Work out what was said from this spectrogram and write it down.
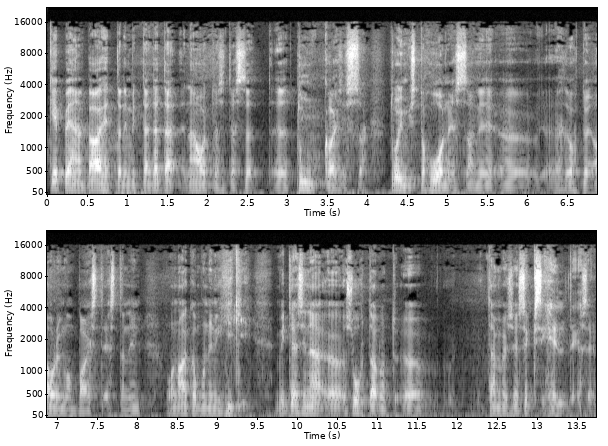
kepeämpää aihetta, nimittäin tätä nauhoittaessa tässä äh, tunkkaisessa toimistohuoneessa niin, äh, johtuen auringonpaisteesta, niin on aika monen hiki. Miten sinä äh, suhtaudut äh, tämmöiseen seksihelteeseen,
